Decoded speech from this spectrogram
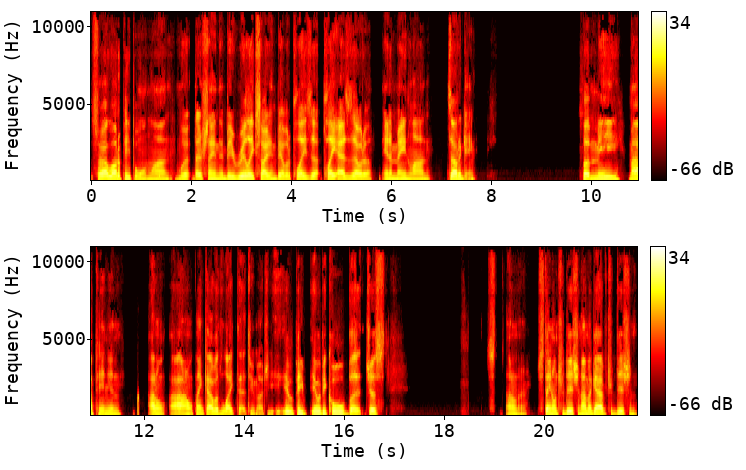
so a lot of people online, what they're saying it'd be really exciting to be able to play Ze play as Zelda in a mainline Zelda game. But me, my opinion, I don't I don't think I would like that too much. It would be it would be cool, but just I don't know. Staying on tradition. I'm a guy of tradition.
